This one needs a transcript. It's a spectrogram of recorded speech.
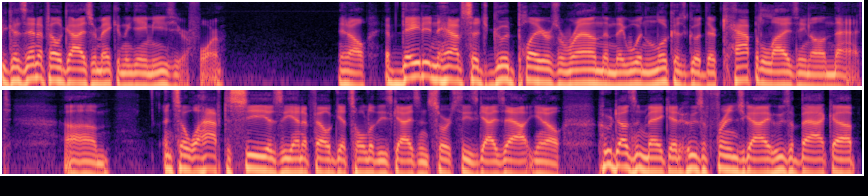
because NFL guys are making the game easier for them. You know, if they didn't have such good players around them, they wouldn't look as good. They're capitalizing on that. Um, and so we'll have to see as the NFL gets hold of these guys and sorts these guys out, you know, who doesn't make it, who's a fringe guy, who's a backup,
